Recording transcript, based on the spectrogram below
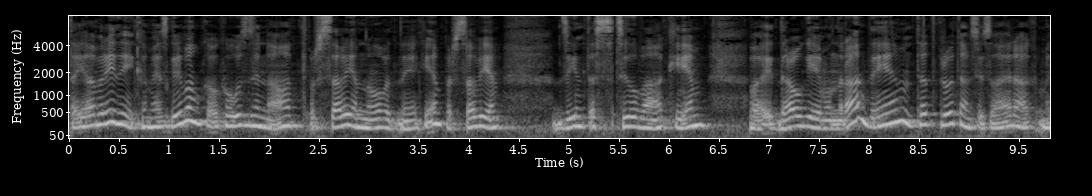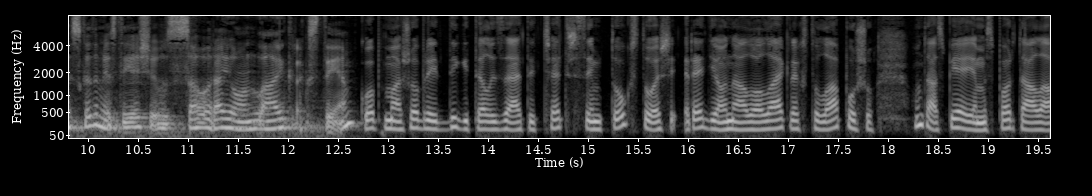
tajā brīdī, kad mēs gribam kaut ko uzzināt par saviem novadniekiem, par saviem dzimtas cilvēkiem vai draugiem un radiem, tad, protams, visvairāk mēs skatāmies tieši uz savu rajonu laikrakstiem. Kopumā šobrīd digitalizēti 400 tūkstoši reģionālo laikrakstu lapušu, un tās pieejamas portālā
